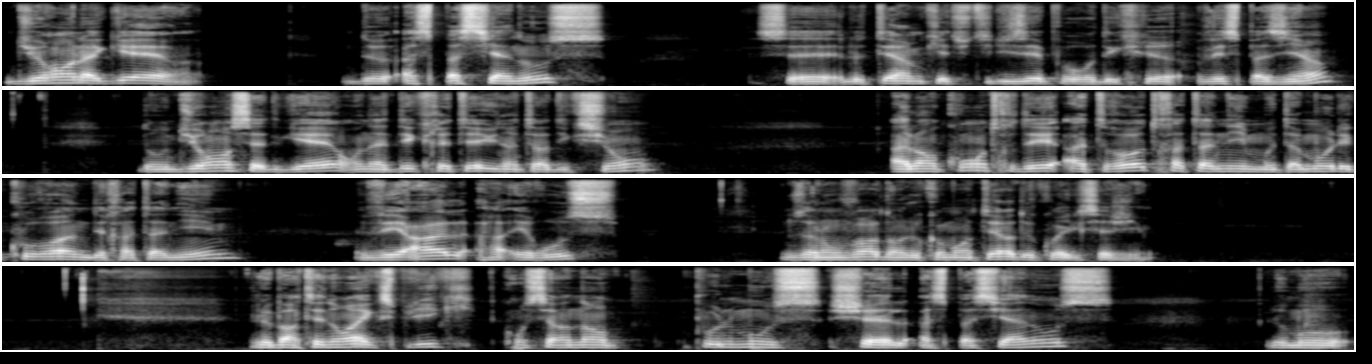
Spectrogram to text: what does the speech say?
Durant la guerre de Aspasianus, c'est le terme qui est utilisé pour décrire Vespasien. Donc durant cette guerre, on a décrété une interdiction à l'encontre des atrot ratanim, notamment les couronnes des ratanim, ve'al ha'erus, nous allons voir dans le commentaire de quoi il s'agit. Le Barthénois explique concernant pulmus shel aspasianus, le mot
